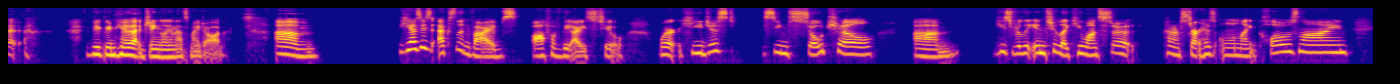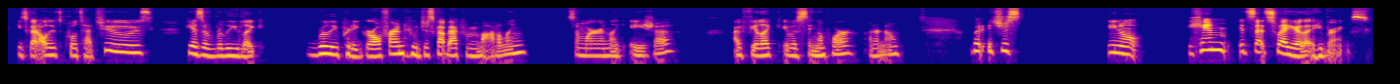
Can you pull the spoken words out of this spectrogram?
that if you can hear that jingling, that's my dog. Um, he has these excellent vibes off of the ice too, where he just seems so chill. Um, he's really into like he wants to kind of start his own like clothesline. He's got all these cool tattoos. He has a really like really pretty girlfriend who just got back from modeling somewhere in like Asia. I feel like it was Singapore. I don't know. But it's just, you know, him, it's that swagger that he brings.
